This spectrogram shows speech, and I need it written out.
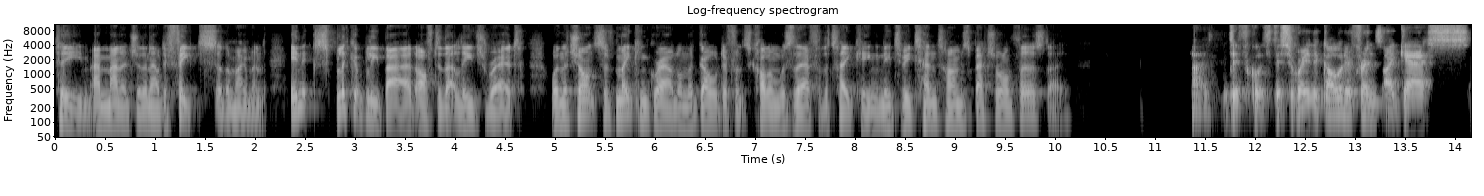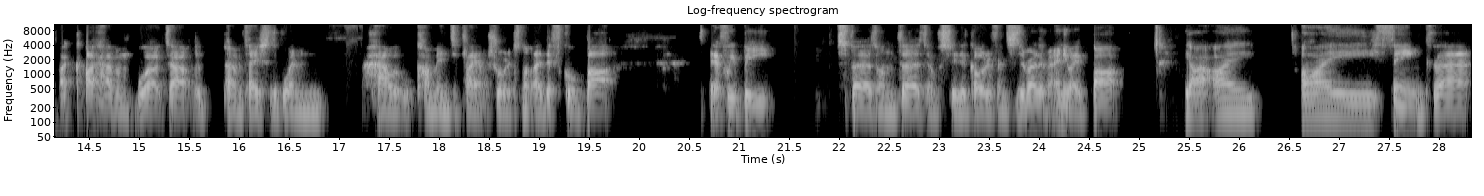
team and manager than our defeats at the moment. Inexplicably bad after that Leeds red, when the chance of making ground on the goal difference column was there for the taking. Need to be ten times better on Thursday." Uh, difficult to disagree. The goal difference, I guess, I, I, haven't worked out the permutations of when, how it will come into play. I'm sure it's not that difficult, but if we beat Spurs on Thursday, obviously the goal difference is irrelevant anyway. But yeah, I I think that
